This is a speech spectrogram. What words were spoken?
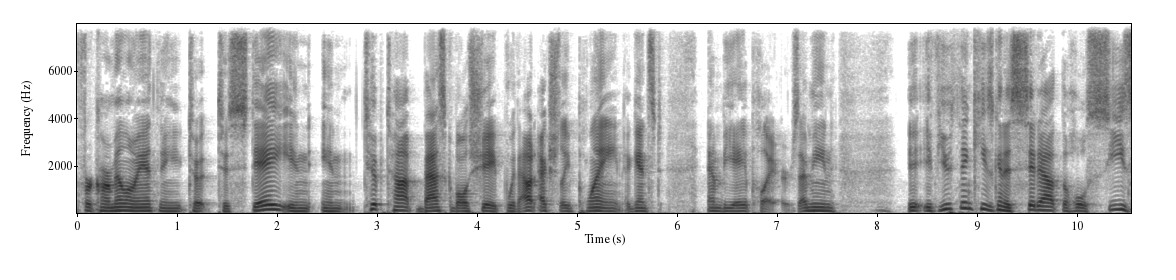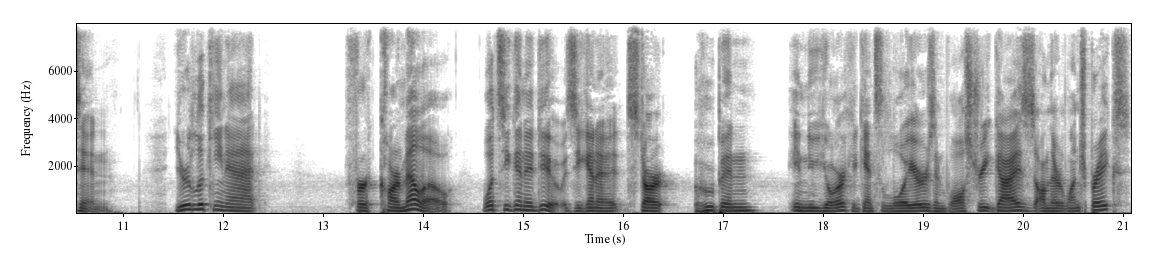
for Carmelo Anthony to to stay in in tip top basketball shape without actually playing against NBA players. I mean, if you think he's going to sit out the whole season, you're looking at for Carmelo, what's he going to do? Is he going to start hooping in New York against lawyers and Wall Street guys on their lunch breaks?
